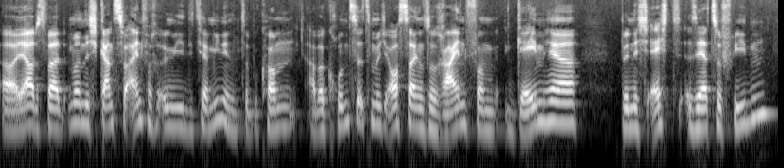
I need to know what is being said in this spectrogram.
äh, ja, das war halt immer nicht ganz so einfach, irgendwie die Termine hinzubekommen. Aber grundsätzlich muss ich auch sagen, so rein vom Game her bin ich echt sehr zufrieden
